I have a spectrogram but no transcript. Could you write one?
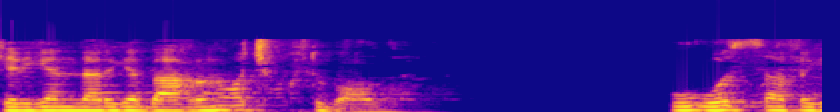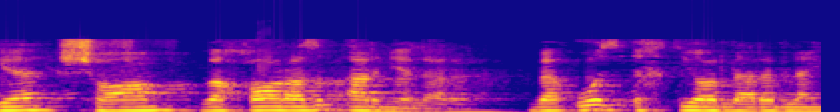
kelganlariga bag'rini ochib kutib oldi. U o'z safiga shom va xorazm armiyalari va o'z ixtiyorlari bilan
